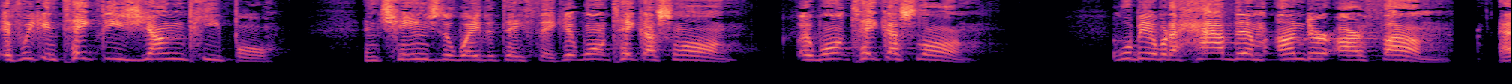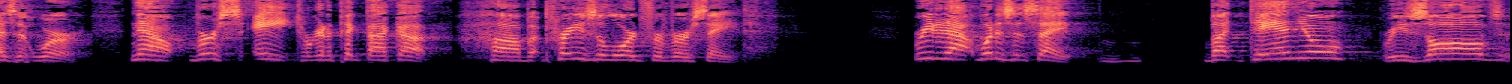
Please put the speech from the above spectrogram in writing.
if we can take these young people and change the way that they think. It won't take us long. It won't take us long. We'll be able to have them under our thumb, as it were. Now, verse 8, we're going to pick back up. Uh, but praise the Lord for verse 8. Read it out. What does it say? But Daniel resolved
